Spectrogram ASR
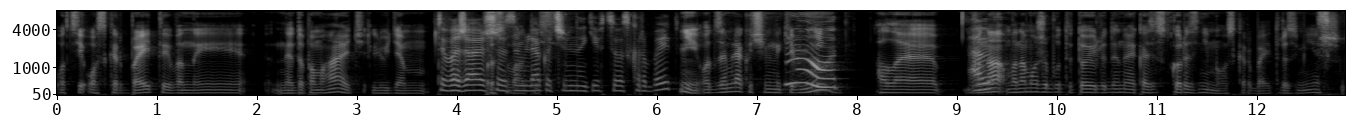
оці Оскар Бейти вони не допомагають людям. Ти вважаєш, що земля кочівників це Оскар bait? Ні, от земля кочівників Ну, ні. от. Але- вона, вона може бути тою людиною, яка скоро зніме Оскар bait, розумієш?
